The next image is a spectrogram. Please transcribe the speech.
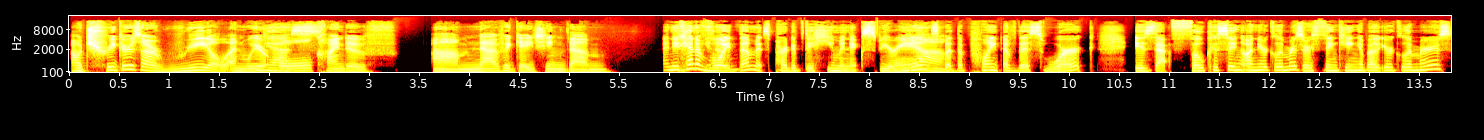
our triggers are real and we're Yes. all kind of um, navigating them. And you can't You avoid know? them. It's part of the human experience. Yeah. But the point of this work is that focusing on your glimmers or thinking about your glimmers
